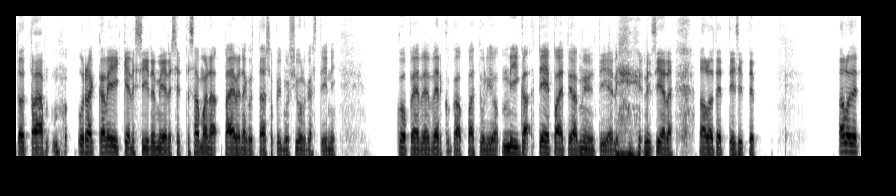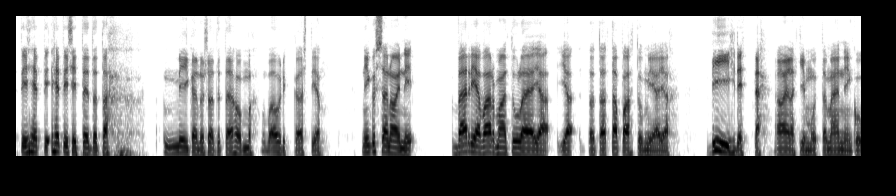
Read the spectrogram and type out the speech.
tota, urakka liikkeelle siinä mielessä, että samana päivänä kun tämä sopimus julkaistiin, niin KPV-verkkokauppaa tuli jo Miga T-paitoja myyntiin, eli, eli siellä aloitettiin sitten aloitettiin heti, heti sitten tota, Miikan osalta tämä homma vauhdikkaasti. Ja niin kuin sanoin, niin väriä varmaan tulee ja, ja tota, tapahtumia ja viihdettä ainakin, mutta mä en, niin kuin,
